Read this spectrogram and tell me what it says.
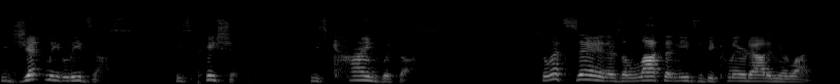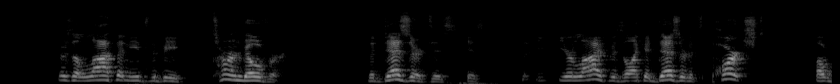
He gently leads us. He's patient. He's kind with us. So let's say there's a lot that needs to be cleared out in your life. There's a lot that needs to be turned over. The desert is is your life is like a desert. It's parched of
